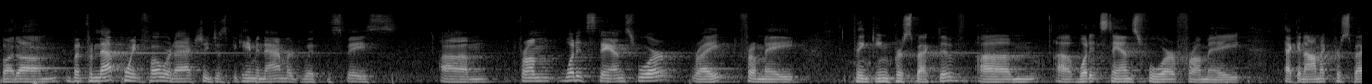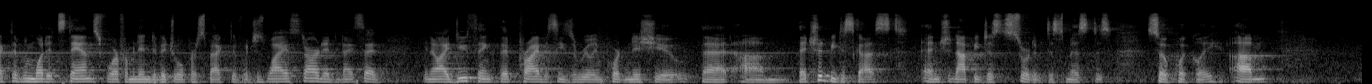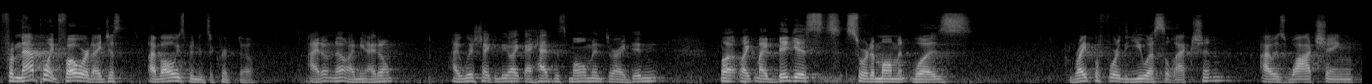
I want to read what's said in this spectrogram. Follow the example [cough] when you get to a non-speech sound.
But, um, but from that point forward, I actually just became enamored with the space um, from what it stands for, right? From a thinking perspective, um, uh, what it stands for from a economic perspective and what it stands for from an individual perspective, which is why I started and I said, you know, I do think that privacy is a really important issue that, um, that should be discussed and should not be just sort of dismissed as, so quickly. Um, from that point forward, I just, I've always been into crypto. I don't know, I mean, I don't, I wish I could be like I had this moment or I didn't, but like my biggest sort of moment was right before the US election, I was watching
